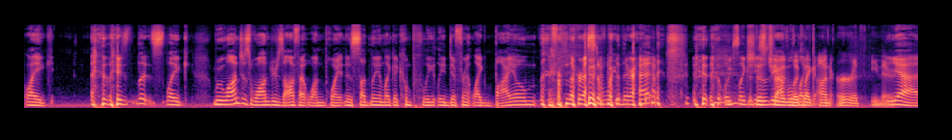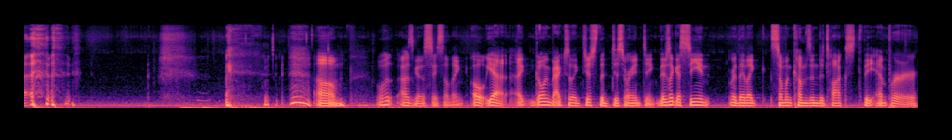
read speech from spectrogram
Like there's, there's like Mulan just wanders off at one point and is suddenly in like a completely different like biome from the rest of where they're at. it looks like It she's doesn't even look like, like, on Earth either. yeah. Um, what, I was gonna say something. Oh yeah, I, going back to like just the disorienting. There's like a scene where they like someone comes in to talks to the emperor,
